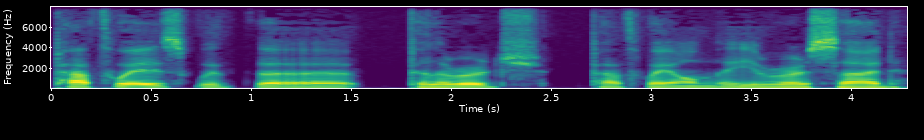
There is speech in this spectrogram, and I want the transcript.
pathways with the pillar verge pathway on the reverse side,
